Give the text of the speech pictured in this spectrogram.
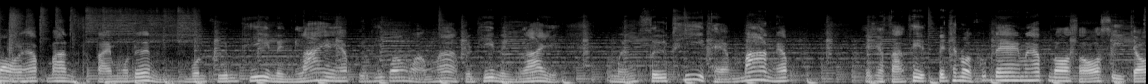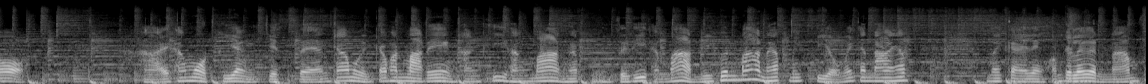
มาะนะครับ บ้านสไตล์โมเดิร์นบนพื้นที่ 1ไร่ครับ พื้นที่กว้างขวางมากพื้นที่ 1 ไร่ เหมือนซื้อที่แถมบ้านครับ เอกสารสิทธิ์เป็นโฉนดคุดแดงนะครับ นส4จอ ขายทั้งหมดเพียง 799,000 บาทเองทั้งที่ทั้งบ้านครับซื้อที่แถมบ้านมีเพื่อนบ้านนะครับ ไม่เปี่ยวไม่กันดารครับ ไม่ไกลแหล่งความเจริญ น้ำไฟ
